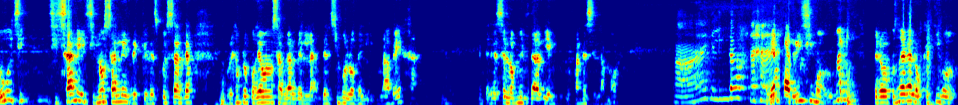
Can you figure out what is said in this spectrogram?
Uy, si, si sale y si no sale, de que después salga, por ejemplo, podríamos hablar del símbolo de la abeja. Interesa la humildad y Juan es el amor. Ay, qué lindo. Sería padrísimo. Bueno, pero pues no era el objetivo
